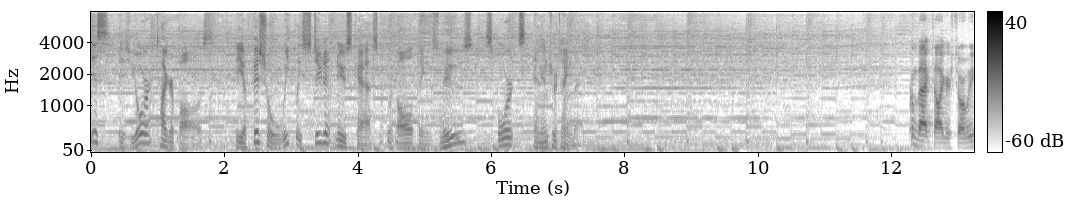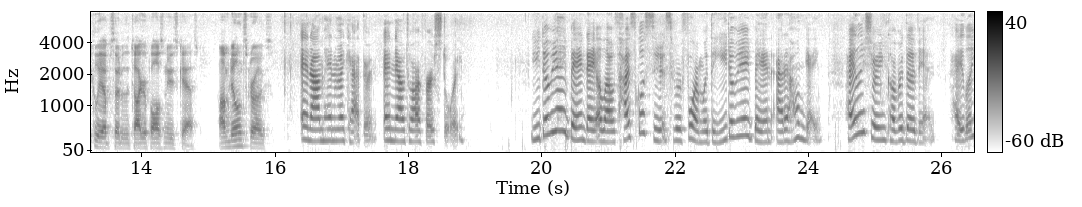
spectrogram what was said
this is your Tiger Pause, the official weekly student newscast with all things news, sports, and entertainment. welcome back, Tigers, to our weekly episode of the Tiger Pause newscast. I'm Dylan Scruggs. And I'm Hannah McCatherine. And now to our first story. UWA Band Day allows high school students to perform with the UWA Band at a home game. Haley Shearing covered the event. Haley?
